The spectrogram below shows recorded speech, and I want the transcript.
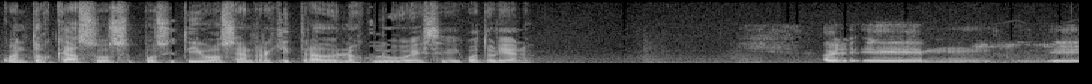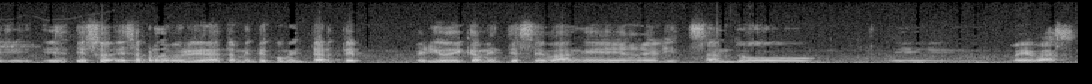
¿cuántos casos positivos se han registrado en los clubes ecuatorianos? A ver, eso, esa parte me olvidaba también de comentarte, periódicamente se van eh, realizando eh, pruebas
